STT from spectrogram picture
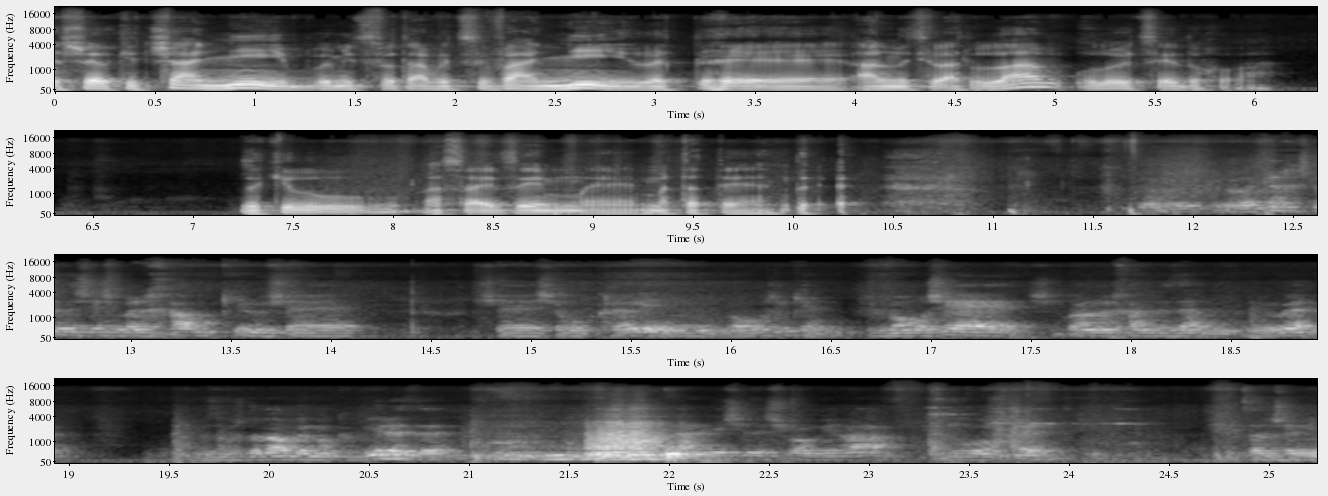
אשר קידשני במצוותיו וציווני לת- אה, על נטילת לולב, הוא לא יוצא ידי חובה. זה כאילו, הוא עשה את זה עם אה, מטאטא. לא מתייחס לזה שיש מרחב כאילו. שהוא כללי, אני- ברור שכן. ברור ש... שכולנו אחד וזה, אני אומר, בסופו של דבר במקביל לזה, יש איזושהי אמירה שהוא אחר, מצד שני.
